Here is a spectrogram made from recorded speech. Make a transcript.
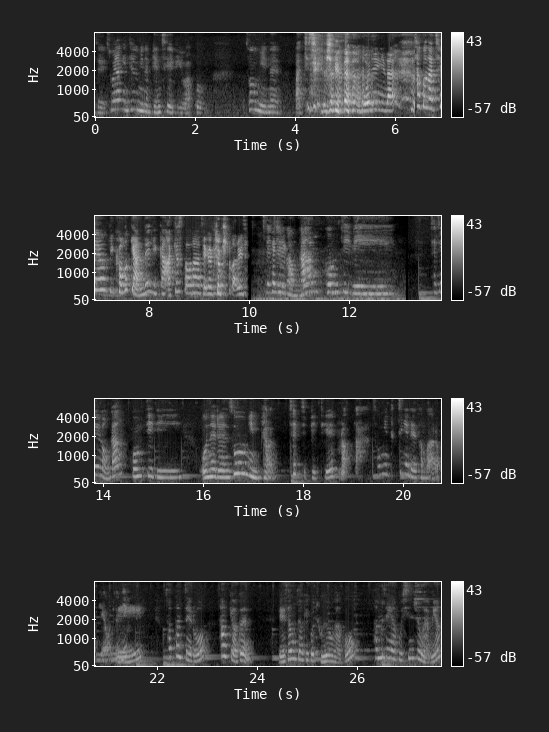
이제 소양인 태음이는 벤츠에 비유하고 소음이는 마티즈에 비유하고 모닝이나 타고난 체력이 그거밖에 안 되니까 아껴 써라 제가 그렇게 말을 체질 건강 곰TV 체질 건강 곰TV 오늘은 소음인 편 챗GPT에 물었다. 소음인 특징에 대해서 한번 알아볼게요 원장님. 네. 첫 번째로 성격은 내성적이고 조용하고 섬세하고 신중하며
